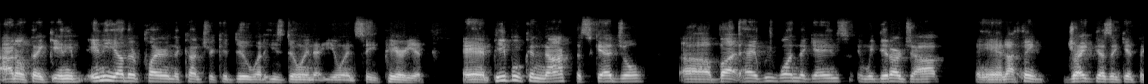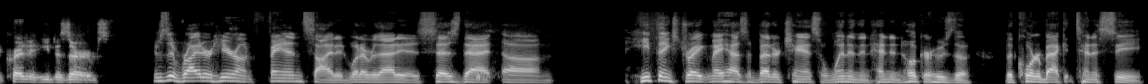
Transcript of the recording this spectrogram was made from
I don't think any any other player in the country could do what he's doing at UNC. Period. And people can knock the schedule, uh, but hey, we won the games and we did our job. And I think Drake doesn't get the credit he deserves. There's a writer here on Fansided, whatever that is, says that um, he thinks Drake Maye has a better chance of winning than Hendon Hooker, who's the the quarterback at Tennessee.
